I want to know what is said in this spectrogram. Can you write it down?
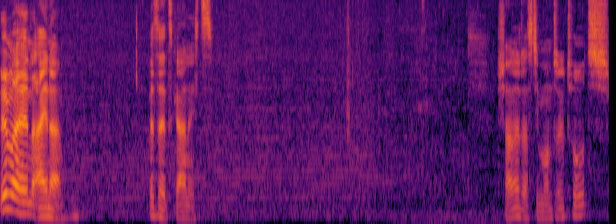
immerhin einer. Besser als gar nichts. Schade, dass die Monte tot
